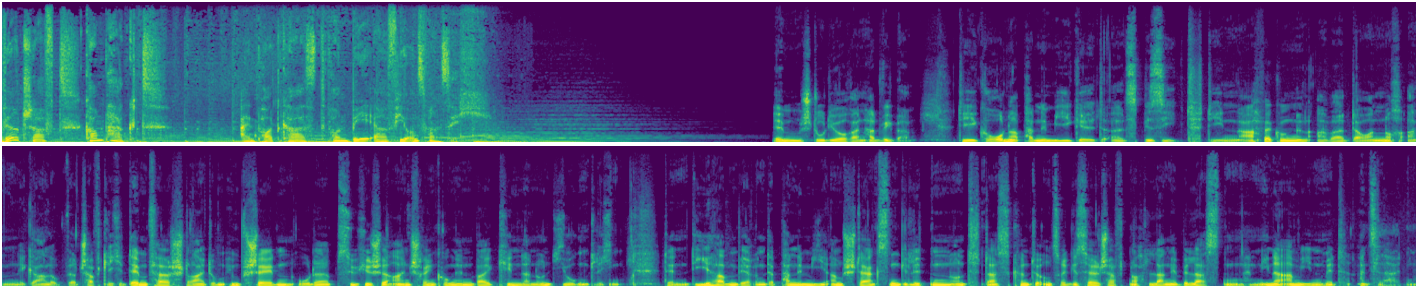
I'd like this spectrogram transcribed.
Wirtschaft kompakt. Ein Podcast von BR24. Im Studio Reinhard Weber. Die Corona-Pandemie gilt als besiegt. Die Nachwirkungen aber dauern noch an, egal ob wirtschaftliche Dämpfer, Streit um Impfschäden oder psychische Einschränkungen bei Kindern und Jugendlichen. Denn die haben während der Pandemie am stärksten gelitten und das könnte unsere Gesellschaft noch lange belasten. Nina Amin mit Einzelheiten.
